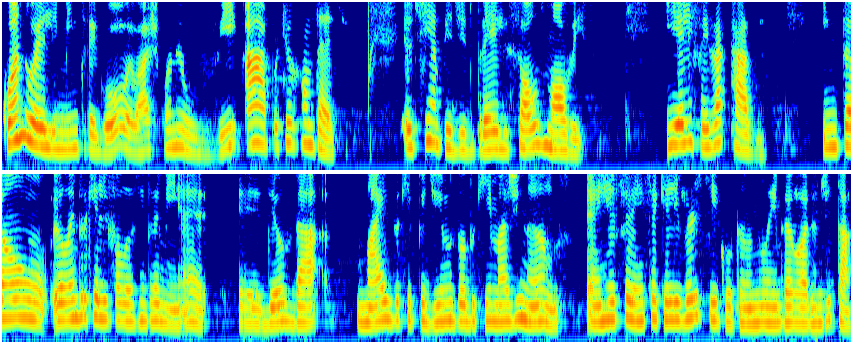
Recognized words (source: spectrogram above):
Quando ele me entregou, eu acho, quando eu vi. Ah, porque o que acontece? eu tinha pedido para ele só os móveis. E ele fez a casa. Então, eu lembro que ele falou assim para mim: é, é, Deus dá mais do que pedimos ou do que imaginamos. É em referência àquele versículo, que eu não me lembro agora onde tá.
